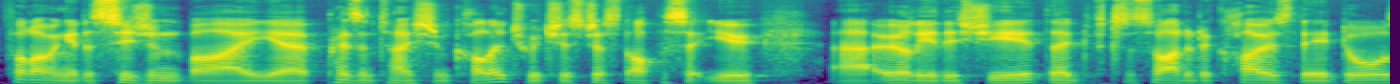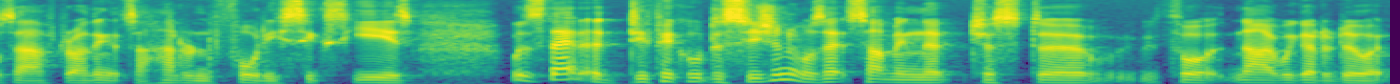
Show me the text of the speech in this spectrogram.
following a decision by uh, Presentation College, which is just opposite you, uh, earlier this year. They decided to close their doors after, I think it's 146 years. Was that a difficult decision, or was that something that just uh, thought, no, we got to do it?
